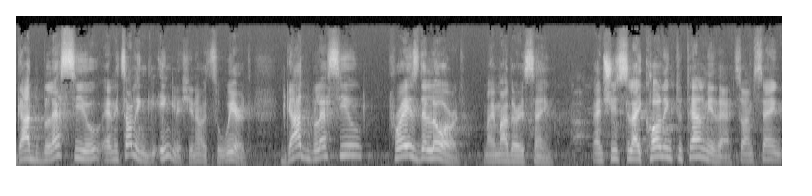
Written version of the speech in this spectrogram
God bless you. And it's all in English, you know, it's weird. God bless you, praise the Lord, my mother is saying. And she's like calling to tell me that. So I'm saying,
